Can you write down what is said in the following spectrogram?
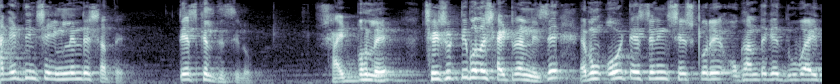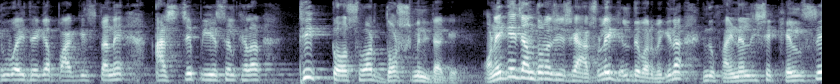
আগের দিন সে ইংল্যান্ডের সাথে টেস্ট খেলতেছিল। ষাট বলে, ছেষট্টি বলে ষাট রান নিছে এবং ওই টেস্ট ইনিংস শেষ করে ওখান থেকে দুবাই দুবাই থেকে পাকিস্তানে আসছে পিএসএল খেলার ঠিক টস হওয়ার দশ মিনিট আগে। অনেকেই জানতো না যে সে আসলেই খেলতে পারবে কিনা, কিন্তু ফাইনালি সে খেলছে,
